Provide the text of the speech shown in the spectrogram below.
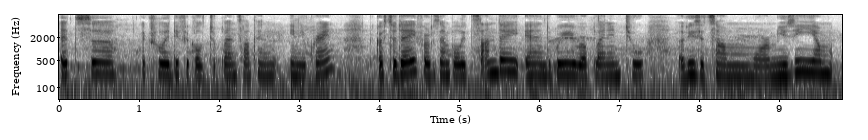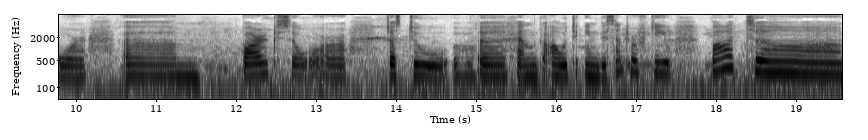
It's actually difficult to plan something in Ukraine because today for example it's Sunday and we were planning to visit some more museum or um, parks or just to uh, hang out in the center of Kyiv but uh,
